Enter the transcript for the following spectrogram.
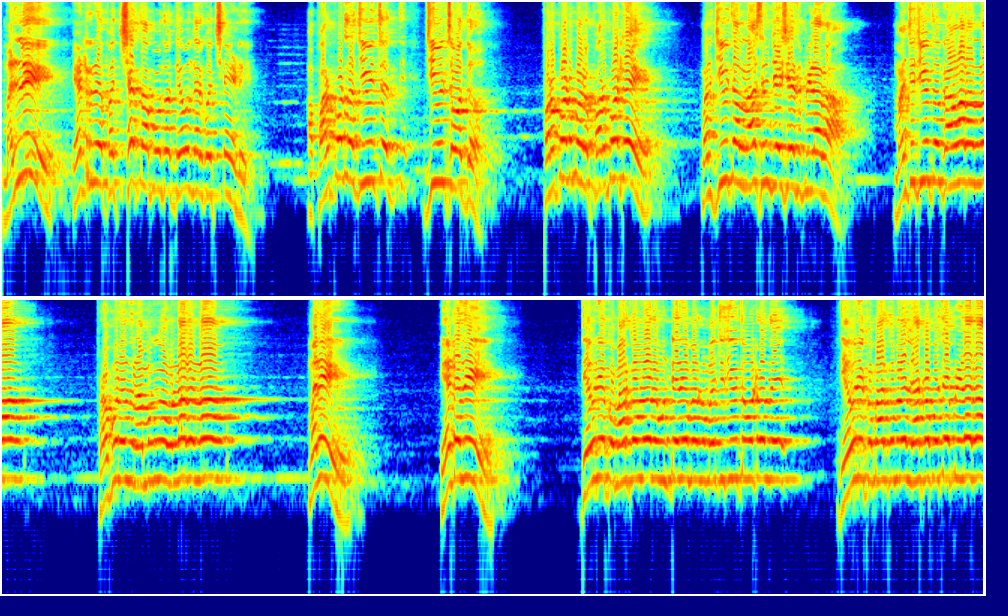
మళ్ళీ వెంటనే పశ్చాత్తాపంతో దేవుని దగ్గరికి వచ్చేయండి. ఆ పొరపాటుతో జీవించ జీవించవద్దు. పొరపాటు మన పొరపాటే మన జీవితాలు నాశనం చేసేది పిల్లారా. మంచి జీవితం కావాలన్నా ప్రభునందు నమ్మకంగా ఉండాలన్నా మరి ఏంటది? దేవుని యొక్క మార్గంలోనే ఉంటేనే మనకు మంచి జీవితం ఉంటుంది. దేవుని యొక్క మార్గంలో లేకపోతే పిల్లరా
